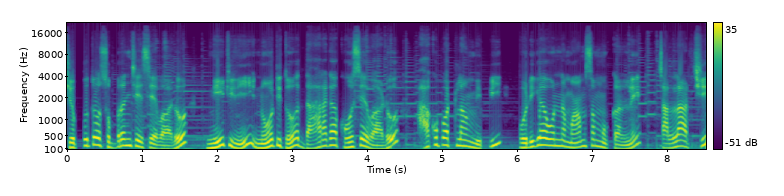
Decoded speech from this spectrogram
చెప్పుతో శుభ్రం చేసేవాడు నీటిని నోటితో దారగా కోసేవాడు ఆకుపొట్లం విప్పి పొడిగా ఉన్న మాంసం ముక్కల్ని చల్లార్చి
